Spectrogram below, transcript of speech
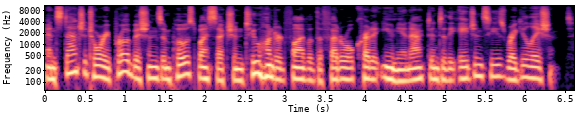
and statutory prohibitions imposed by Section 205 of the Federal Credit Union Act into the agency's regulations.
